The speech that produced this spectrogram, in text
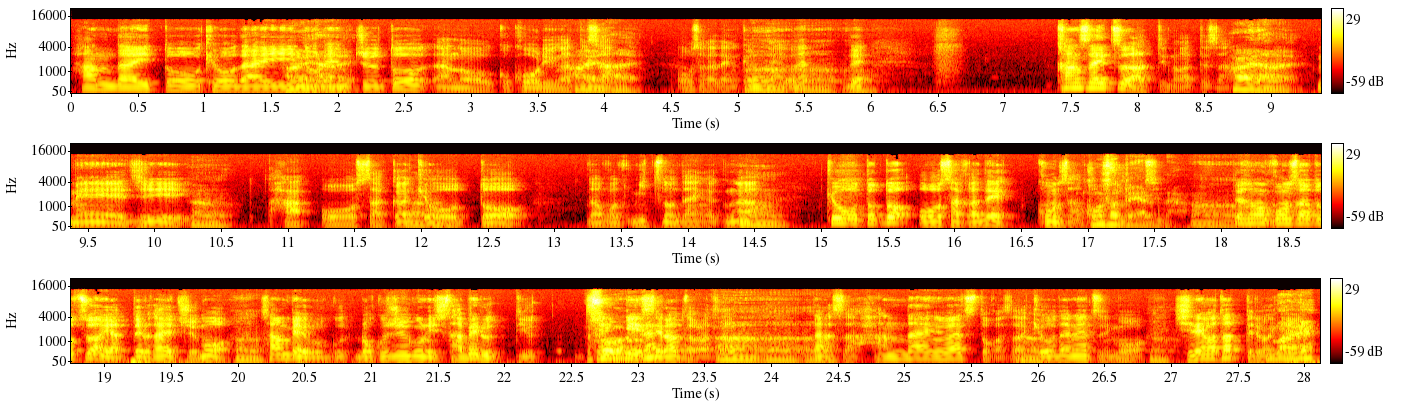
阪大と京大の連中と、あのこう交流があってさ、はいはい。大阪大学京大学ね、で関西ツアーっていうのがあってさ、あはいはい。明治、ん。は大阪、京都だこ3つの大学が、京都と大阪でコンサート。コンサートやるんだ。うん。でそのコンサートツアーやってる最中も、365日食べるっていうそうだね宣言してるあったからさ。だ,、からさ阪大のやつとかさ京大のやつにも知れ渡ってるわけ。よ、まあね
